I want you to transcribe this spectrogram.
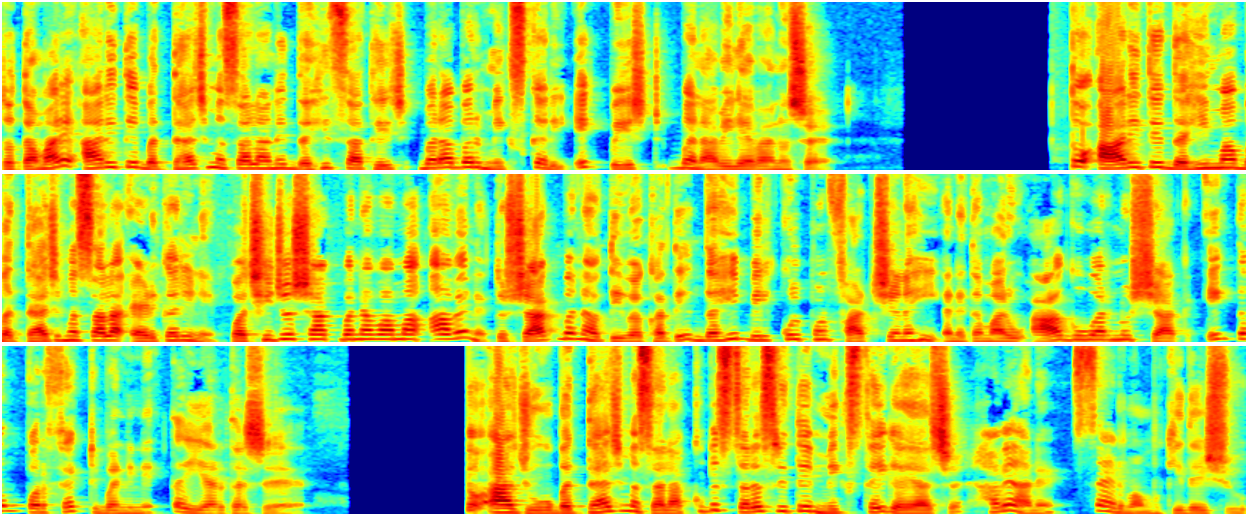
તો તમારે આ રીતે બધા જ મસાલાને દહીં સાથે જ બરાબર મિક્સ કરી એક પેસ્ટ બનાવી લેવાનું છે. તો આ રીતે દહીંમાં બધા જ મસાલા એડ કરીને પછી જો શાક બનાવવામાં આવે ને, તો શાક બનાવતી વખતે દહીં બિલકુલ પણ ફાટશે નહીં અને તમારું આ ગુવારનું શાક એકદમ પરફેક્ટ બનીને તૈયાર થશે. તો આ જુઓ, બધા જ મસાલા ખૂબ જ સરસ રીતે મિક્સ થઈ ગયા છે. હવે આને સાઈડમાં મૂકી દઈશું.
